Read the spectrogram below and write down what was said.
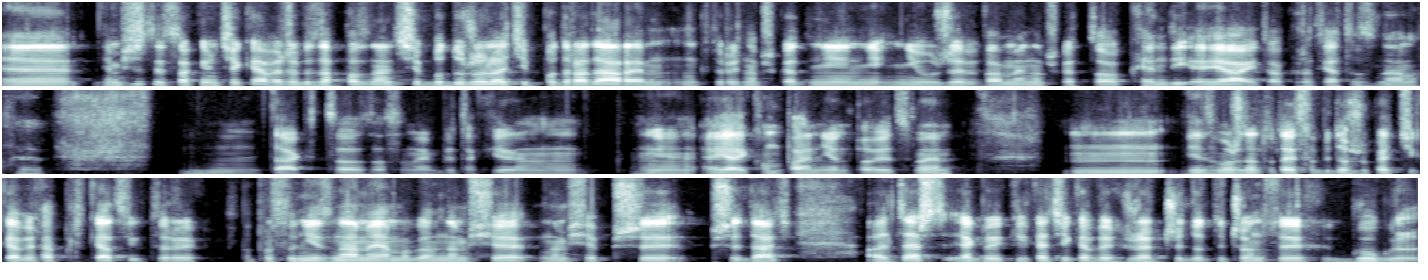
E, Ja myślę, że to jest całkiem ciekawe, żeby zapoznać się, bo dużo leci pod radarem, których na przykład nie, nie, nie używamy, na przykład to Candy AI, to akurat ja to znam. Mm, Tak, to, to są jakby takie mm, nie, AI companion powiedzmy. Mm, Więc można tutaj sobie doszukać ciekawych aplikacji, których po prostu nie znamy, a mogą nam się, nam się przy, przydać, ale też jakby kilka ciekawych rzeczy dotyczących Google.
